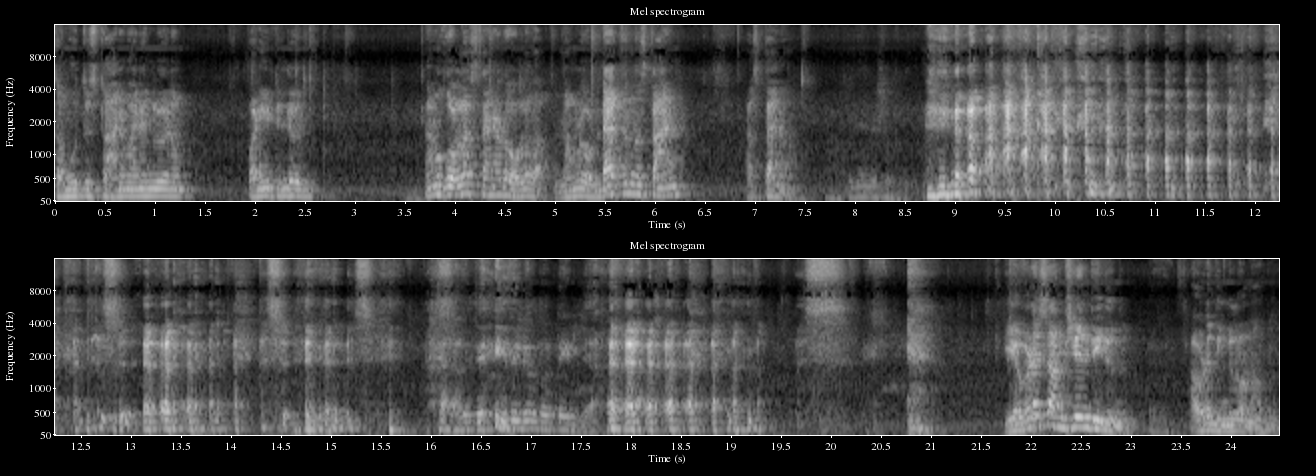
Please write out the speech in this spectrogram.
സമൂഹത്തിൽ സ്ഥാനമാനങ്ങൾ വേണം. പണിയിട്ടിന്റെ ഒരു നമുക്കുള്ള സ്ഥാനം അവിടെ ഉള്ളതാണ് നമ്മൾ ഉണ്ടാക്കുന്ന സ്ഥാനം അസ്ഥാനമാണ് ഇതിലും എവിടെ സംശയം തീരുന്നു? അവിടെ നിങ്ങളുണ്ടാവുന്നു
